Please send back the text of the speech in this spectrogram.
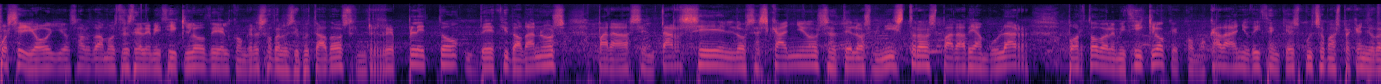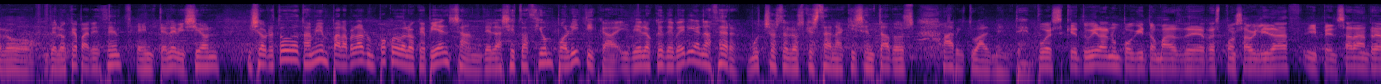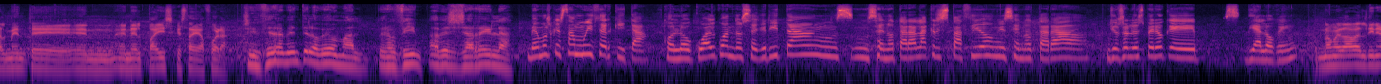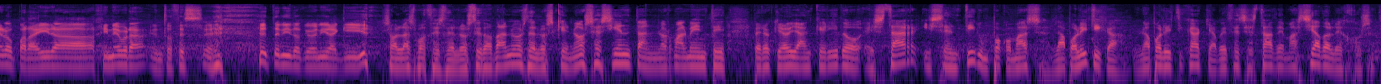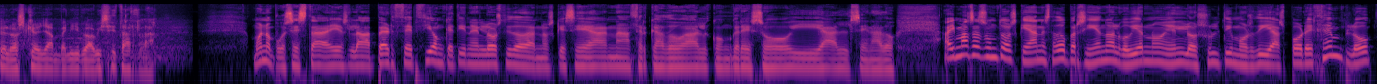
Pues sí, hoy os saludamos desde el hemiciclo del Congreso de los Diputados, repleto de ciudadanos para sentarse en los escaños de los ministros, para deambular por todo el hemiciclo, que como cada año dicen que es mucho más pequeño de lo, de lo que parece, en televisión, y sobre todo también para hablar un poco de lo que piensan, de la situación política y de lo que deberían hacer muchos de los que están aquí sentados habitualmente. Pues que tuvieran un poquito más de responsabilidad y pensaran realmente en, en el país que está ahí afuera. Sinceramente lo veo mal, pero en fin, a ver si se arregla. Vemos que están muy cerquita, con lo cual cuando se gritan se notará la crispación y se notará... Yo solo espero que dialoguen. No me daba el dinero para ir a Ginebra, entonces eh, he tenido que venir aquí. Son las voces de los ciudadanos, de los que no se sientan normalmente, pero que hoy han querido estar y sentir un poco más la política, una política que a veces está demasiado lejos de los que hoy han venido a visitarla. Bueno, pues esta es la percepción que tienen los ciudadanos que se han acercado al Congreso y al Senado. Hay más asuntos que han estado persiguiendo al Gobierno en los últimos días. Por ejemplo,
